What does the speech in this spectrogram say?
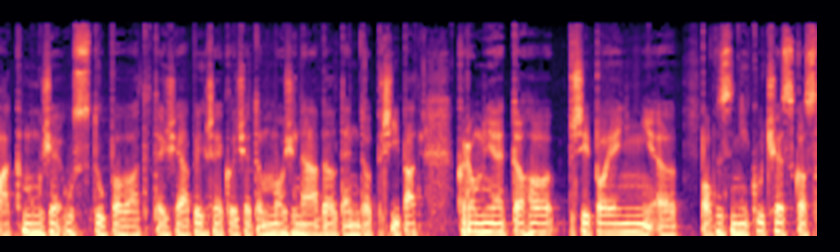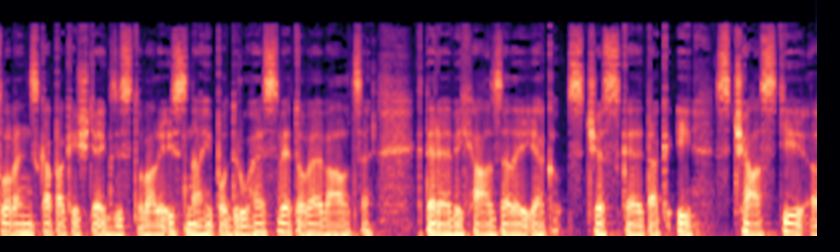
pak může ustupovat. Takže já bych řekl, že to možná byl tento případ. Kromě toho připojení eh, po vzniku Československa pak ještě existovaly i snahy po druhé světové válce, které vycházely jak z české, tak i z části eh,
